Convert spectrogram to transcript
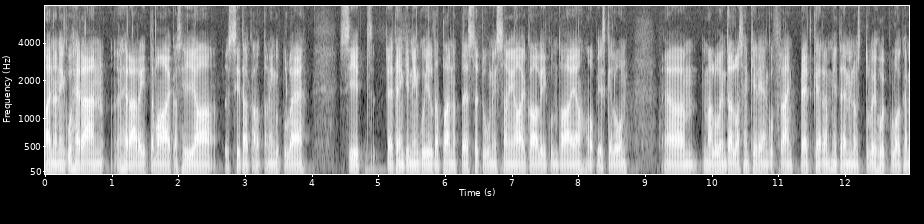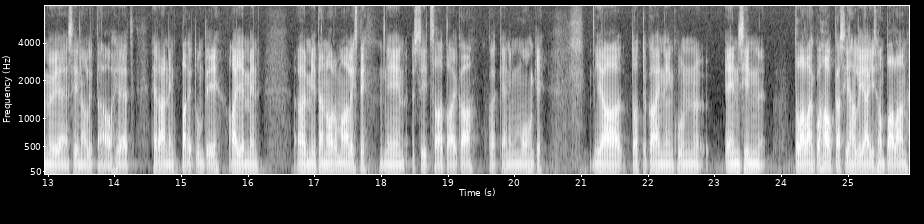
aina niin kuin herään, herään riittävän aikaisin ja sitä kautta niin kuin tulee siitä etenkin niin kuin iltapainotteessa duunissa niin aikaa liikuntaa ja opiskeluun. Mä luin tällaisen kirjan kuin Frank Petker, miten minusta tuli huippuluokan myyjä ja siinä oli tämä ohje, että herään niin kuin pari tuntia aiemmin mitä normaalisti, niin siitä saat aikaa kaikkeen niin kuin muuhunkin. Ja totta kai niin kun ensin tavallaan kun haukkasi ihan liian ison palan,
